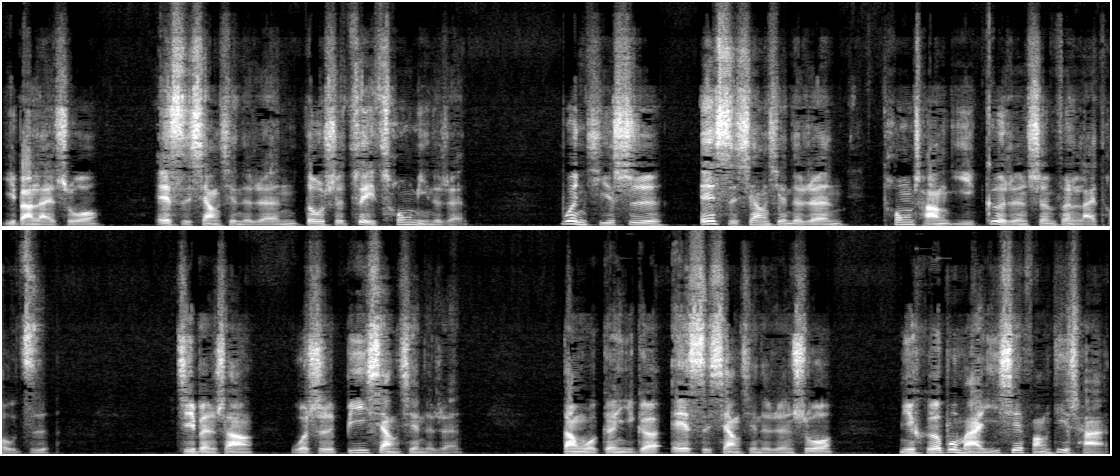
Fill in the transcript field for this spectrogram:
一般来说 S 象限的人都是最聪明的人。问题是，S 象限的人通常以个人身份来投资。基本上，我是 B 象限的人。当我跟一个 S 象限的人说：“你何不买一些房地产？”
